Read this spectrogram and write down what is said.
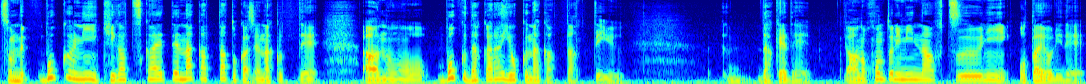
そのね、僕に気が使えてなかったとかじゃなくって、あの、僕だから良くなかったっていうだけで、あの、本当にみんな普通にお便りで、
